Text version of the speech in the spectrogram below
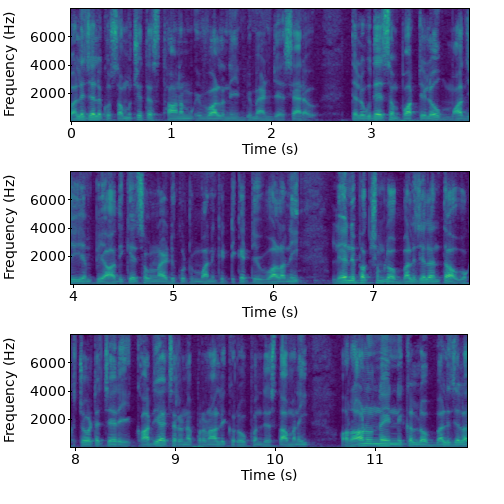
బలిజలకు సముచిత స్థానం ఇవ్వాలని డిమాండ్ చేశారు. తెలుగుదేశం పార్టీలో మాజీ ఎంపీ ఆదికేశవ నాయుడు కుటుంబానికి టికెట్ ఇవ్వాలని లేని పక్షంలో బలిజలంతా ఒకచోట చేరి కార్యాచరణ ప్రణాళిక రూపొందిస్తామని రానున్న ఎన్నికల్లో బలిజల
